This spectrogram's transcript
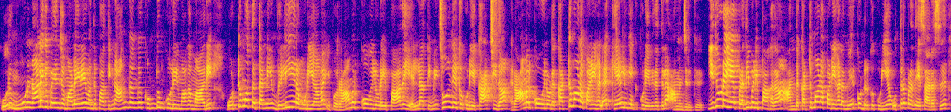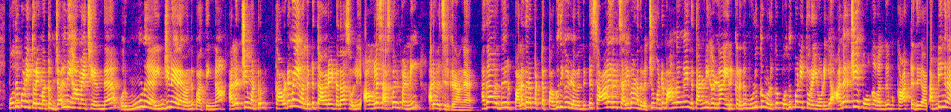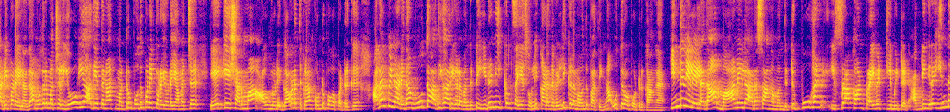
ஒரு மூணு நாளைக்கு பெஞ்ச மழையிலே வந்து பார்த்தீங்கன்னா அங்கங்கே குண்டும் குழியுமாக மாறி ஒட்டுமொத்த தண்ணியும் வெளியேற முடியாமல் இப்போ ராமர் கோவிலுடைய பாதை எல்லாத்தையுமே சூழ்ந்திருக்கக்கூடிய காட்சி தான். ராமர் கோவிலோட கட்டுமான பணிகளை கேள்வி கேட்கக்கூடிய விதத்தில் அமைஞ்சிருக்கு. இதோடைய பிரதிபலிப்பாக தான் அந்த கட்டுமான பணிகளை மேற்கொண்டிருக்கக்கூடிய உத்தரப்பிரதேச அரசு பொதுப்பணித்துறை மற்றும் ஜல் நிகாமை சேர்ந்த ஒரு மூணு இன்ஜினியரை வந்து பார்த்தீங்கன்னா அலட்சியம் மற்றும் கடமையை வந்துட்டு தவறிட்டதா சொல்லி அவங்கள சஸ்பெண்ட் பண்ணி அறிவிச்சிருக்கிறாங்க. அதாவது பலதரப்பட்ட பகுதிகளில் வந்துட்டு சாலைகள் சரிவானதை வச்சும் மற்றும் அங்கங்கே இந்த தண்ணிகள்லாம் இருக்கிறது முழுக்க முழுக்க பொதுப்பணித்துறையோடைய அலட்சிய போக்கை வந்து காட்டுது அப்படிங்கிற அடிப்படையில் தான் முதலமைச்சர் யோகி ஆதித்யநாத் மற்றும் பொதுப்பணித்துறையோடைய அமைச்சர் ஏ கே சர்மா அவங்களுடைய கவனத்துக்கெல்லாம் கொண்டு போகப்பட்டிருக்கு. அதன் பின்னாடி தான் மூத்த அதிகாரிகளை வந்துட்டு இடைநீக்கம் செய்ய சொல்லி கடந்த வெள்ளிக்கிழமை வந்து பார்த்தீங்கன்னா உத்தரவு போட்டிருக்காங்க. இந்த நிலையில தான் மாநில அரசாங்கம் வந்துட்டு பூகன் இஃப்ராகான் பிரைவேட் லிமிடெட் அப்படிங்கிற இந்த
